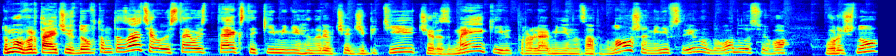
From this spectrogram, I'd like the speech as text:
Тому, вертаючись до автоматизації, ось цей ось текст, який мені генерив ChatGPT через Make і відправляв мені назад в Notion, мені все рівно доводилось його вручну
